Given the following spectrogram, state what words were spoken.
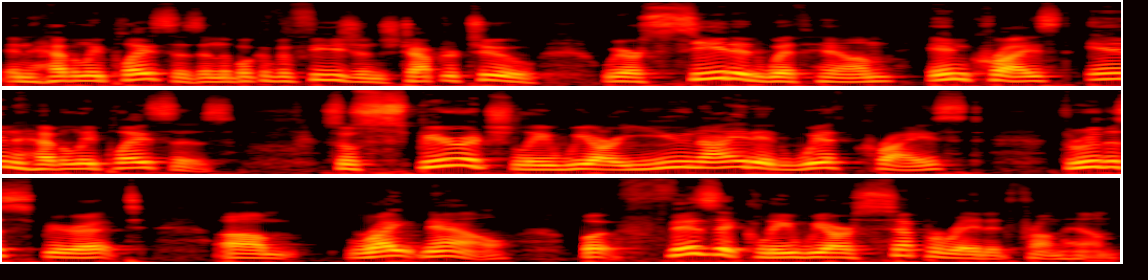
in heavenly places. In the book of Ephesians, chapter 2, we are seated with him in Christ in heavenly places. So spiritually, we are united with Christ through the Spirit um, right now, but physically we are separated from Him.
